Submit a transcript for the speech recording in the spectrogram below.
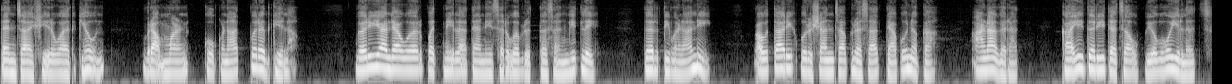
त्यांचा आशीर्वाद घेऊन ब्राह्मण कोकणात परत गेला. घरी आल्यावर पत्नीला त्याने सर्व वृत्त सांगितले. तर ती म्हणाली अवतारिक पुरुषांचा प्रसाद त्यागू नका. आणा घरात. काहीतरी त्याचा उपयोग होईलच.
